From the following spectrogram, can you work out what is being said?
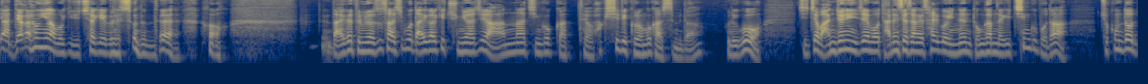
야 내가 형이야 뭐 이렇게 유치하게 그랬었는데 어, 나이가 들면서 사실 뭐 나이가 이렇게 중요하지 않아진 것 같아요. 확실히 그런 것 같습니다. 그리고 진짜 완전히 이제 뭐 다른 세상에 살고 있는 동갑내기 친구보다 조금 더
